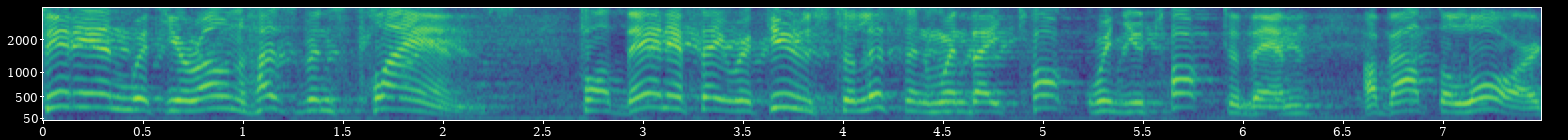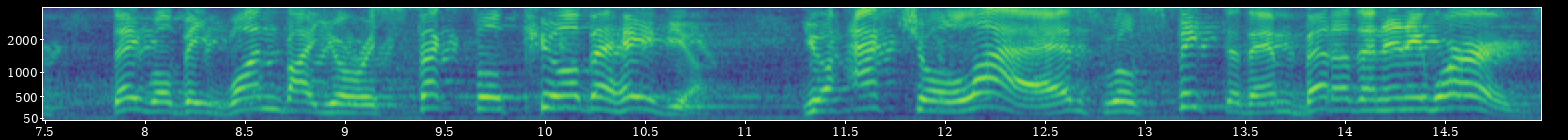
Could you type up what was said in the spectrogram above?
Fit in with your own husband's plans. For then if they refuse to listen when they talk when you talk to them about the Lord, they will be won by your respectful, pure behavior. Your actual lives will speak to them better than any words.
